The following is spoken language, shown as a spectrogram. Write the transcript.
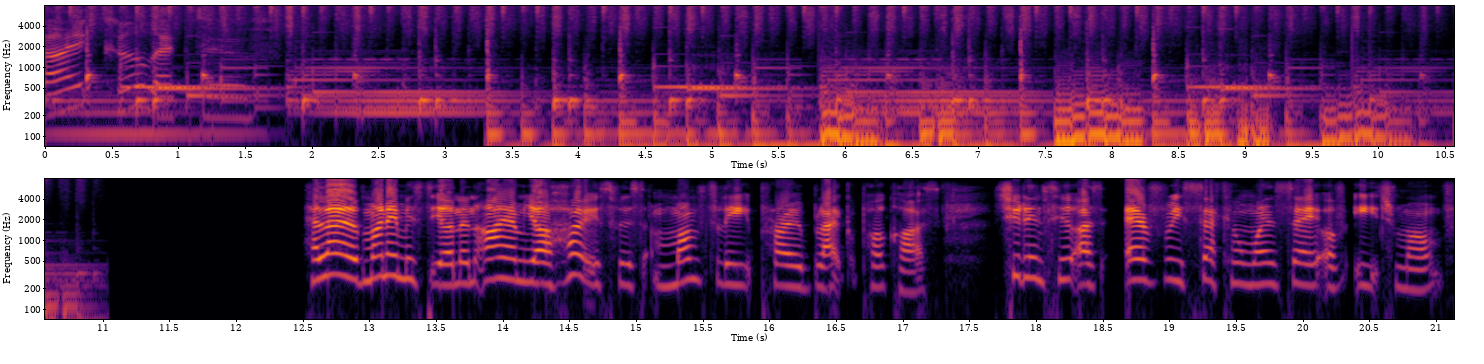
Collective. Hello, my name is Dion and I am your host for this monthly pro black podcast. Tune in to us every second Wednesday of each month.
